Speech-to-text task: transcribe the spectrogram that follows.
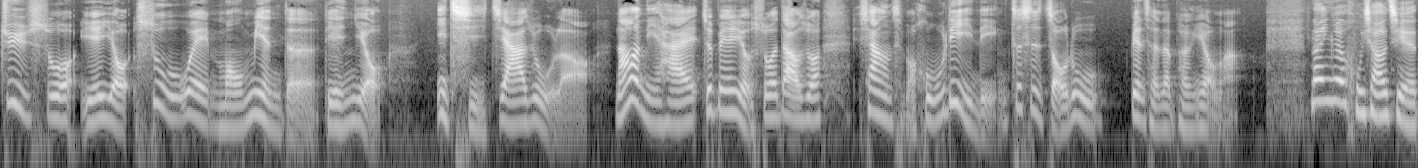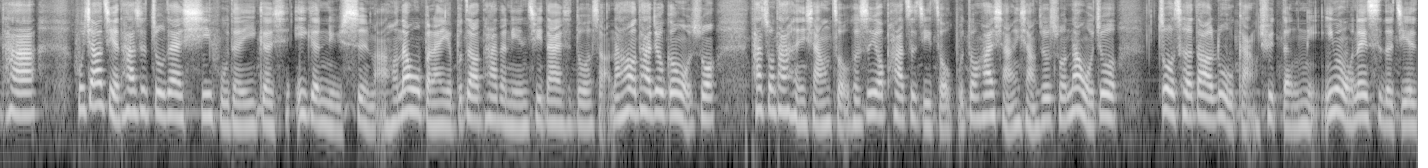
据说也有素未谋面的连友一起加入了。然后你还这边有说到说，像什么胡丽玲，这是走路变成的朋友吗？那因为胡小姐她，胡小姐她是住在西湖的一个一个女士嘛，哈，那我本来也不知道她的年纪大概是多少，然后她就跟我说，她说她很想走，可是又怕自己走不动，她想一想就说，那我就坐车到鹿港去等你，因为我那次的结。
